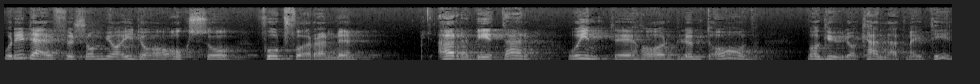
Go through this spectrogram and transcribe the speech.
Och det är därför som jag idag också fortfarande arbetar och inte har glömt av vad Gud har kallat mig till.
